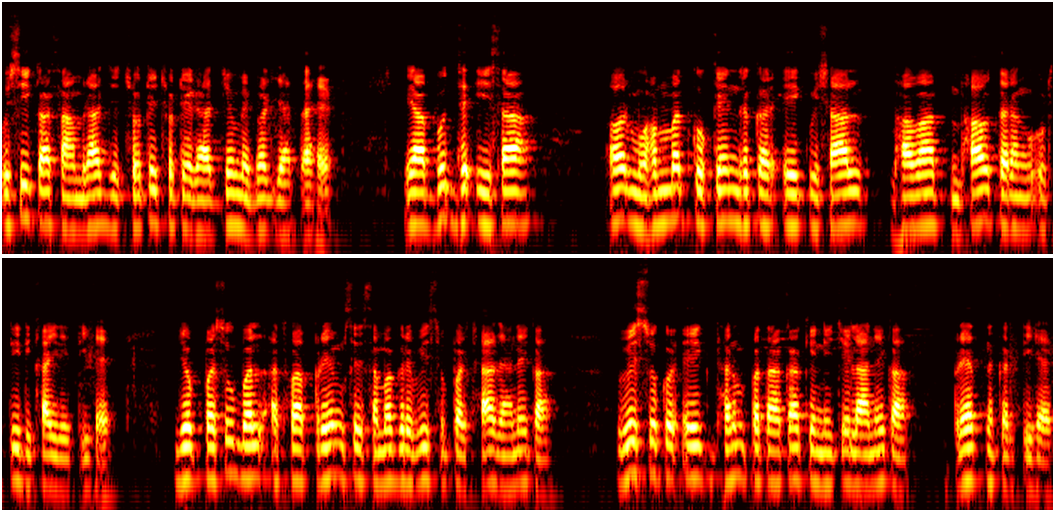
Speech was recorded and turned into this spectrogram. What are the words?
उसी का साम्राज्य छोटे छोटे राज्यों में बढ़ जाता है। या बुद्ध ईसा और मोहम्मद को केंद्र कर एक विशाल भावा भाव तरंग उठती दिखाई देती है, जो पशु बल अथवा प्रेम से समग्र विश्व पर छा जाने का, विश्व को एक धर्म पताका के नीचे लाने का प्रयत्न करती है।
